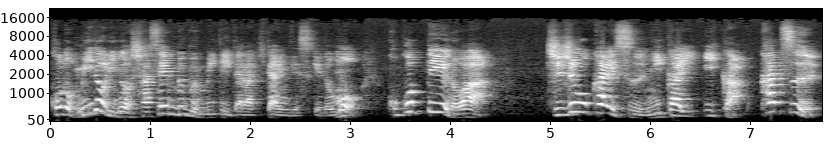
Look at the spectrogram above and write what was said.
この緑の斜線部分見ていただきたいんですけども、ここっていうのは、地上階数2階以下、かつ、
